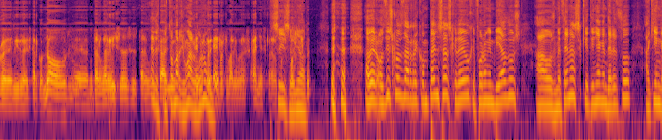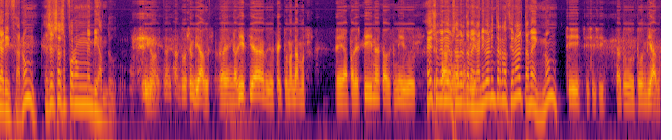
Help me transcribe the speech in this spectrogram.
de vir estar con nós, eh, botar unhas risas, estar un ensaio. E despois tomarlle un algo, non? E, e despois tomarlle unhas cañas, claro. Sí, por, señor. Por, a ver, os discos das recompensas creo que foron enviados aos mecenas que tiñan enderezo aquí en Galiza, non? Eses se foron enviando. Sí, no, están todos enviados. En Galicia, de feito, mandamos eh, a Palestina, Estados Unidos... Eso queríamos saber tamén, a nivel internacional tamén, non? Sí, sí, sí, sí, está todo, todo enviado.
